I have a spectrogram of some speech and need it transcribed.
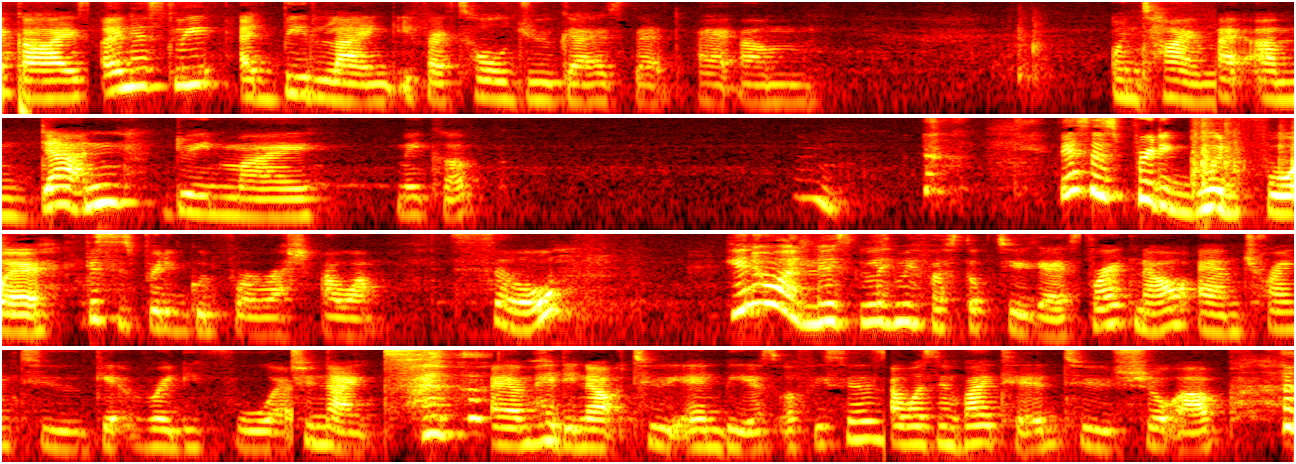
Hi guys. Honestly, I'd be lying if I told you guys that I am on time. I am done doing my makeup. Hmm. This is pretty good for this is pretty good for a rush hour. So you know what? Let, let me first talk to you guys. Right now i am trying to get ready for tonight. I am heading out to nbs offices. I was invited to show up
